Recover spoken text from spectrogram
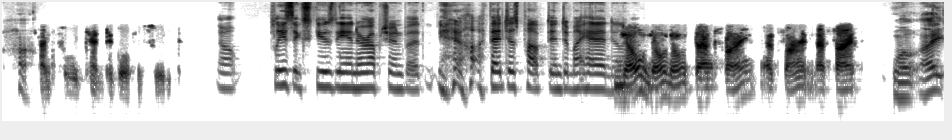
Huh. And so we tend to go for sweet. Oh, please excuse the interruption, but you know, that just popped into my head. No, no, no, that's fine. That's fine. That's fine. Well, I,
